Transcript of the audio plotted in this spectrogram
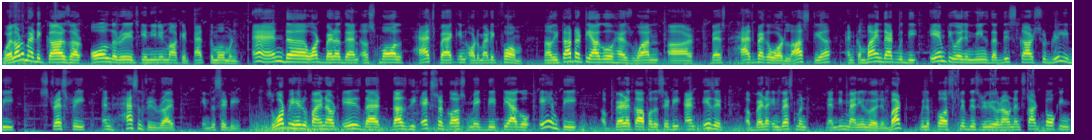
Well, automatic cars are all the rage in the Indian market at the moment, and uh, what better than a small hatchback in automatic form? Now, the Tata Tiago has won our Best Hatchback Award last year, and combine that with the AMT version means that this car should really be stress free and hassle free to drive in the city. So what we're here to find out is that does the extra cost make the Tiago AMT a better car for the city and is it a better investment than the manual version? But we'll of course flip this review around and start talking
